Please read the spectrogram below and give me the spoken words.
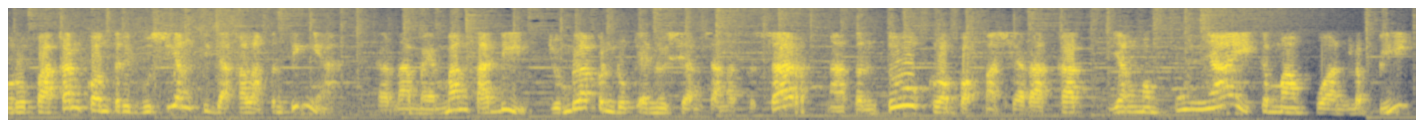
merupakan kontribusi yang tidak kalah pentingnya karena memang tadi jumlah penduduk Indonesia yang sangat besar. Nah, tentu kelompok masyarakat yang mempunyai kemampuan lebih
